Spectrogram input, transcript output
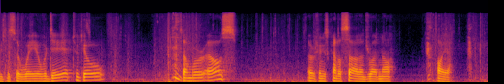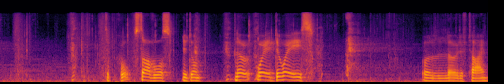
Maybe there's a way over there to go somewhere else. Everything is kind of silent right now. Oh yeah. Typical Star Wars. You don't know wait the ways. For a load of time.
